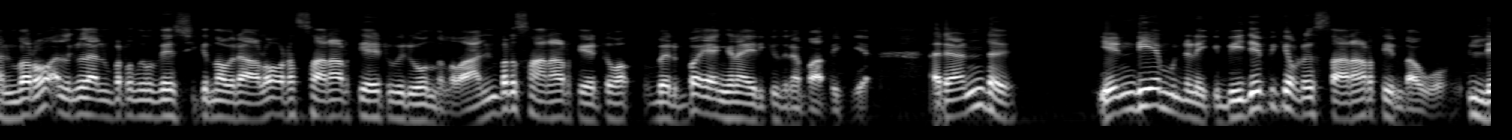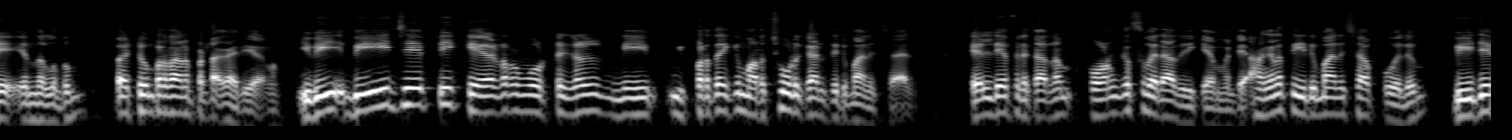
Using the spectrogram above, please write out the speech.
അൻവറോ അല്ലെങ്കിൽ അൻവർ നിർദ്ദേശിക്കുന്ന ഒരാളോ അവിടെ സ്ഥാനാർത്ഥിയായിട്ട് വരുമോ എന്നുള്ളത്. അൻവർ സ്ഥാനാർത്ഥിയായിട്ട് വരുമ്പോൾ എങ്ങനെയായിരിക്കും ഇതിനെ ബാധിക്കുക? രണ്ട് എൻ ഡി എ മുന്നണിക്ക് ബി ജെ പിക്ക് അവിടെ സ്ഥാനാർത്ഥി ഉണ്ടാവുമോ? ഇല്ലേ എന്നുള്ളതും ഏറ്റവും പ്രധാനപ്പെട്ട കാര്യമാണ്. ബി ജെ പി കേഡർ വോട്ടുകൾ ഇനി ഇപ്പുറത്തേക്ക് മറിച്ചു കൊടുക്കാൻ തീരുമാനിച്ചാൽ എൽ ഡി എഫിന് കാരണം കോൺഗ്രസ് വരാതിരിക്കാൻ വേണ്ടി അങ്ങനെ തീരുമാനിച്ചാൽ പോലും ബി ജെ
